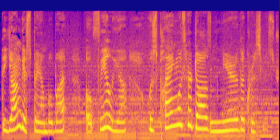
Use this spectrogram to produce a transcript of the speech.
The youngest Bamblebutt, Ophelia, was playing with her dolls near the Christmas tree.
